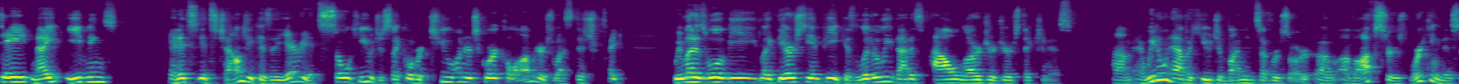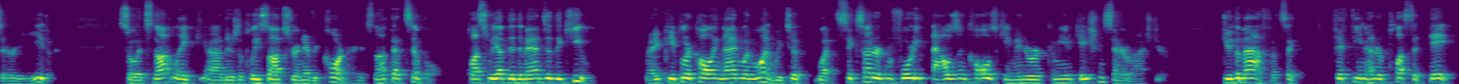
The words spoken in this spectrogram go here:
day, night, evenings. And it's it's challenging because of the area. It's so huge. It's like over 200 square kilometers west district. Like we might as well be like the RCMP because literally that is how large our jurisdiction is. Um, and we don't have a huge abundance of resort of, of officers working this area either. So it's not like uh, there's a police officer in every corner. It's not that simple. Plus, we have the demands of the queue, right? People are calling 911. We took what 640,000 calls came into our communication center last year. Do the math. That's like 1,500 plus a day.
